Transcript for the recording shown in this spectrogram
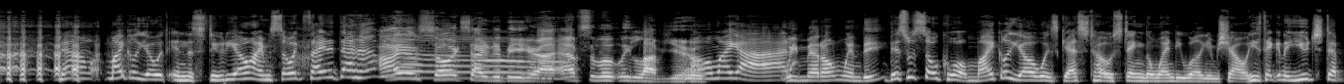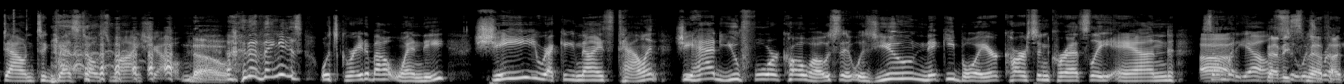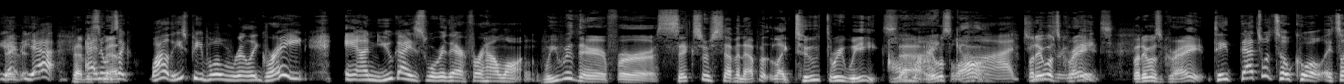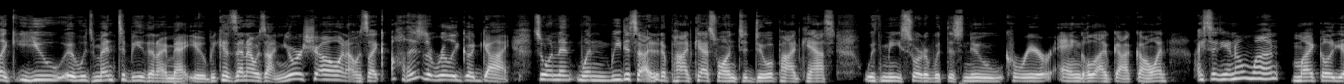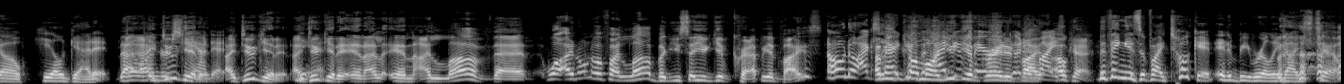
now, Michael Yo is in the studio. I'm so excited to have you. I am so excited to be here. I absolutely love you. Oh my God. We met on Wendy. This was so cool. Michael Yo was guest hosting the Wendy Williams show. He's taken a huge step down to guest host my show. No. the thing is, what's great about Wendy, she recognized talent. She had you four co-hosts. It was you, Nikki Boyer, Carson Kressley, and somebody Uh, else. Bevy who was Smith, real- I think. Yeah. Bevy and it was like, wow, these people are really great. And you guys were there for how long? We were there for six or seven episodes, like two, three weeks. Oh Uh, my it was long, God, but it was great. weeks. But it was great. See, that's what's so cool. It's like you, it was meant to be that I met you because then I was on your show and I was like, oh, this is a really good guy. So when, when we decided a podcast one to do a podcast with me sort of with this new career angle I've got going, I said, you know what? Michael Yo, he'll get it. He'll I do get understand it. I do get it. I Yeah. do get it. And I and I love that. Well, I don't know if I love, but you say you give crappy advice. Oh no! Actually, I I, mean, give, come on, I you give, give great good advice. Okay. The thing is, if I took it, it'd be really nice too.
